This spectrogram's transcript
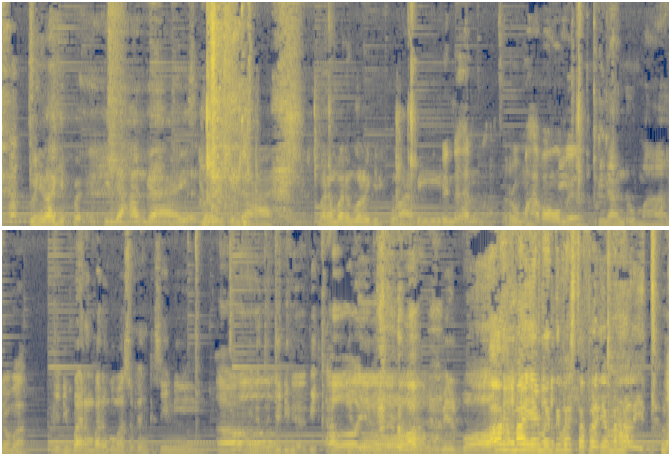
aku ini lagi pindahan guys gue lagi pindahan barang-barang gue lagi dikeluarin Pindahan rumah apa mobil? pindahan rumah Rumah. jadi barang-barang gue masukin ke sini Oh. ini tuh jadi pick up Oh, gitu iya. mobil box oh rumah yang nanti wastafelnya mahal itu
